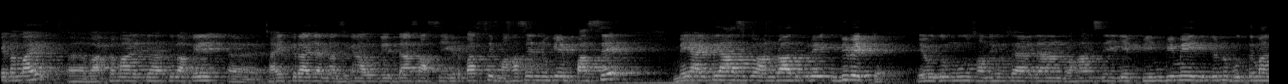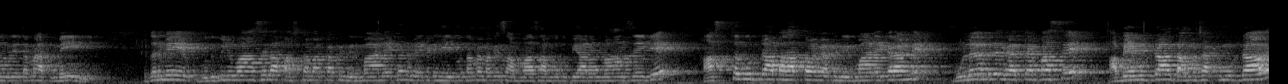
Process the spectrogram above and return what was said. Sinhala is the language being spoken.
ඒ තමයි වර්තමාන ඉතිහාසය තුළ අපේ චෛත්‍ය රාජන් වහන්සේ කියන අවුරුදු 1800කට පස්සේ මහසෙන්නුගෙන් පස්සේ මේ ඓතිහාසික අනුරාධපුරයේ ඉදිවෙච්ච ඒ උතුම් වූ සඳිහුරු සෑරජානන් වහන්සේගේ පින්බිමේ ඉදිකරන බුද්ධ මන්දිරය තමයි අපි මේ ඉන්නේ. එතන මේ බුදු පිළිම වාසලා පස් නමක් අපි නිර්මාණය කරන මේකට හේතුව තමයි මගේ සම්මා සම්බුදු පියාණන් වහන්සේගේ හස්ත මුද්‍රා පහක් තමයි අපි නිර්මාණය කරන්නේ. මුලින්ම ඉඳන් ගත්තන් පස්සේ අභය මුද්‍රාව, ධම්මචක්ක මුද්‍රාව,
